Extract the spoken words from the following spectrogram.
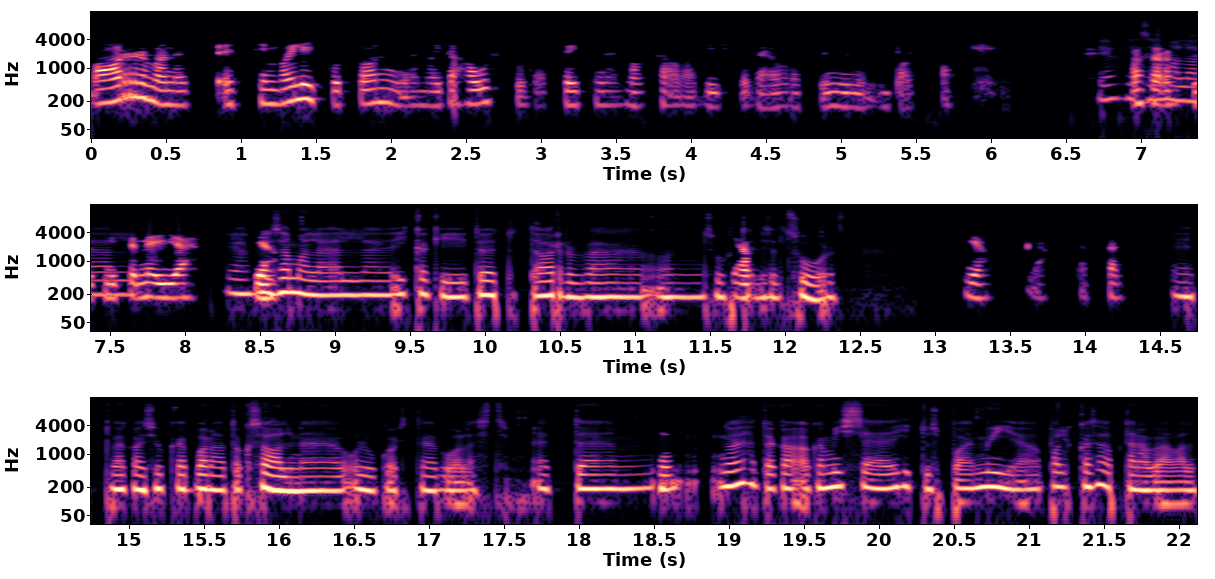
ma arvan, et, et siin valikut on ja ma ei taha uskuda, et kõik need maksavad viissada eurot või miinimumpalka. kaasa arvatud mitte meie. jah, ja, ja samal ajal ikkagi töötute arv on suhteliselt ja. suur jah, jah, täpselt. et väga niisugune paradoksaalne olukord tõepoolest, et ähm, nojah, et aga, aga mis see ehituspoe müüja palka saab tänapäeval?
